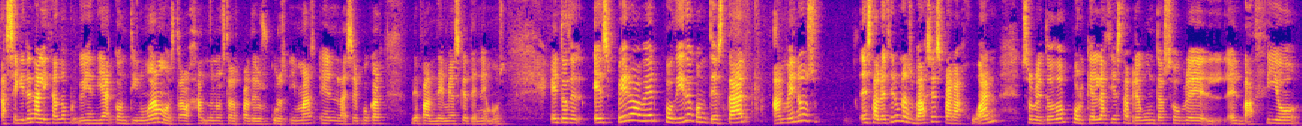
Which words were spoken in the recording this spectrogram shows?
a, seguir analizando porque hoy en día continuamos trabajando nuestras partes oscuras y más en las épocas de pandemias que tenemos. Entonces, espero haber podido contestar al menos establecer unas bases para Juan, sobre todo porque él hacía esta pregunta sobre el, vacío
